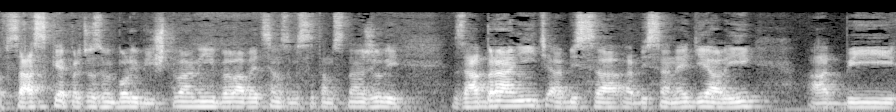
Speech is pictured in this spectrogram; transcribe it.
v Saske, prečo sme boli vyštvaní. Veľa vecí sme sa tam snažili zabrániť, aby sa, aby sa nediali, aby e,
